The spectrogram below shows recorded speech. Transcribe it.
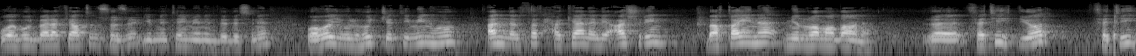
Bu Ebul Berekat'ın sözü İbn Teymiye'nin dedesinin. Ve vecül hücceti minhu enel fetha kana li aşrin bakayna min ramadana. Fetih diyor. Fetih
